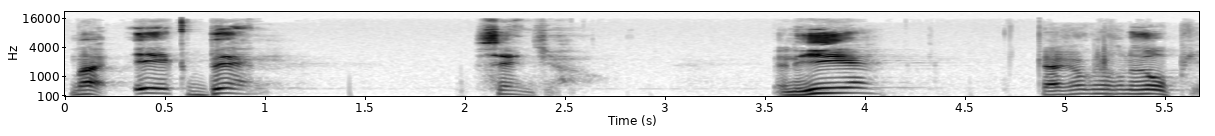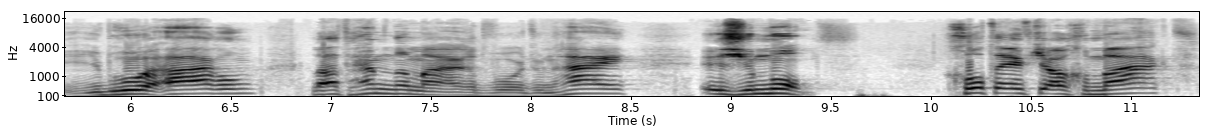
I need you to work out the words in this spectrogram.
maar ik ben. Zend jou. En hier krijg je ook nog een hulpje. Je broer Aaron, laat hem dan maar het woord doen. Hij is je mond. God heeft jou gemaakt.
